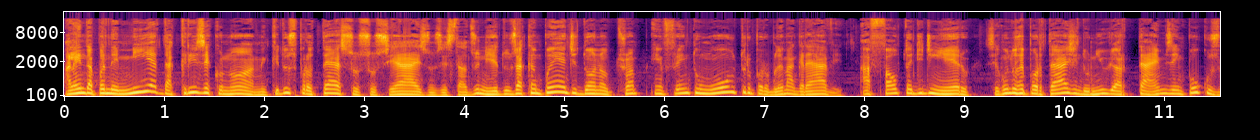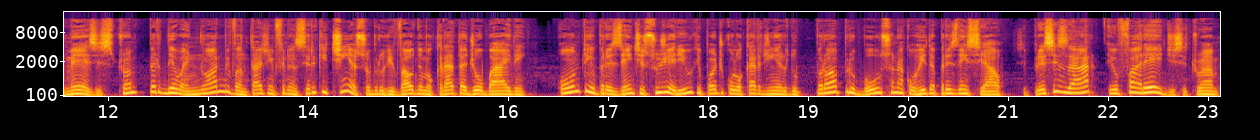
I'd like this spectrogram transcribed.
Além da pandemia, da crise econômica e dos protestos sociais nos Estados Unidos, a campanha de Donald Trump enfrenta um outro problema grave: a falta de dinheiro. Segundo reportagem do New York Times, em poucos meses, Trump perdeu a enorme vantagem financeira que tinha sobre o rival democrata Joe Biden. Ontem, o presidente sugeriu que pode colocar dinheiro do próprio bolso na corrida presidencial. Se precisar, eu farei, disse Trump.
